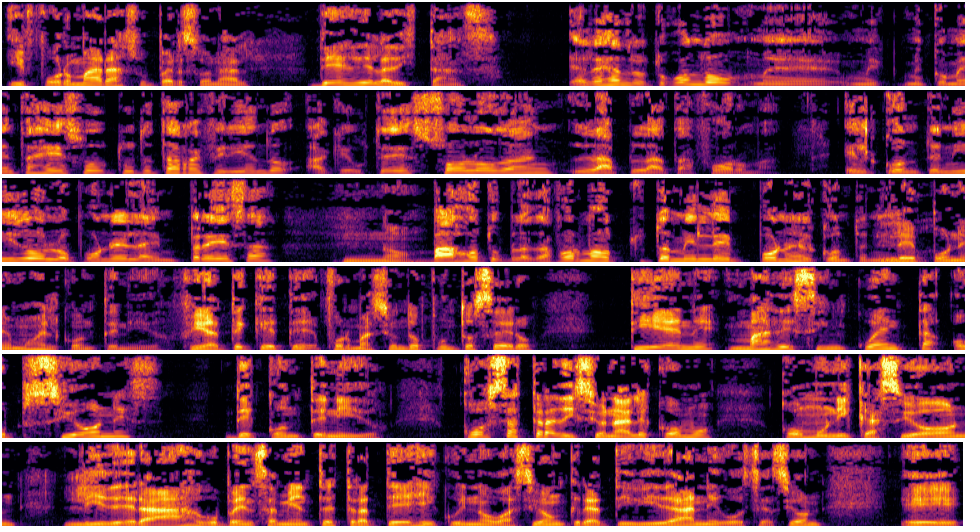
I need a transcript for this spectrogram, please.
y formar a su personal desde la distancia. Alejandro, tú cuando me, comentas eso, tú te estás refiriendo a que ustedes solo dan la plataforma. ¿El contenido lo pone la empresa no. bajo tu plataforma o tú también le pones el contenido? Le ponemos el contenido. Fíjate que Formación 2.0 tiene más de 50 opciones de contenido. Cosas tradicionales como comunicación, liderazgo, pensamiento estratégico, innovación, creatividad, negociación, eh,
